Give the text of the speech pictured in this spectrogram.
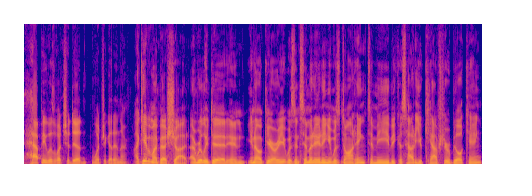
happy with what you did, what you got in there? I gave it my best shot. I really did. And, you know, Gary, it was intimidating. It was daunting to me because how do you capture Bill King?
